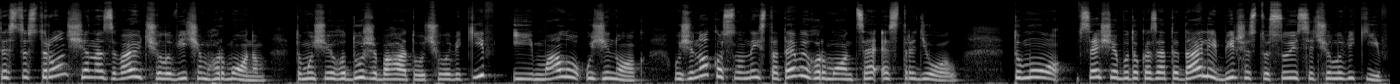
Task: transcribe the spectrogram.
Тестостерон ще називають чоловічим гормоном, тому що його дуже багато у чоловіків і мало у жінок. У жінок основний статевий гормон це естрадіол. Тому все, що я буду казати далі, більше стосується чоловіків.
